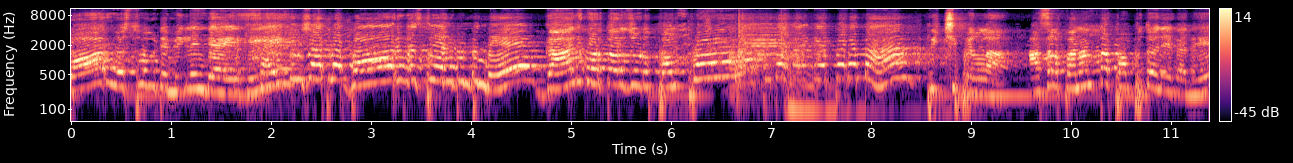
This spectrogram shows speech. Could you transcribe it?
బారు వస్తువు ఒకటి మిగిలింది ఆయనకి. సైకిల్ షాప్లో బారు వస్తువు ఏమిటి ఉంటుంది? గాలి కొడతారు చూడు పంపు? పిచ్చి పిల్ల. అసలు పనంతా పంపుతోనే కదే.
